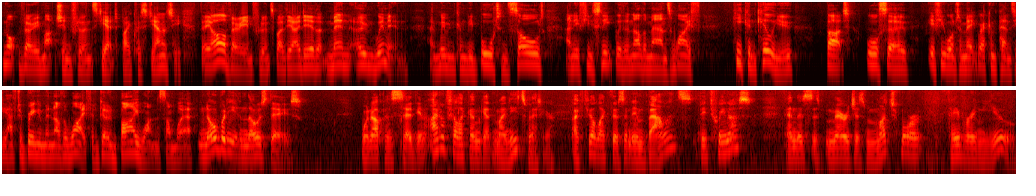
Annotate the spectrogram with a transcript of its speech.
not very much influenced yet by Christianity. They are very influenced by the idea that men own women and women can be bought and sold. And if you sleep with another man's wife, he can kill you. But also, if you want to make recompense, you have to bring him another wife and go and buy one somewhere. Nobody in those days went up and said, You know, I don't feel like I'm getting my needs met here. I feel like there's an imbalance between us, and this, marriage is much more favoring you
